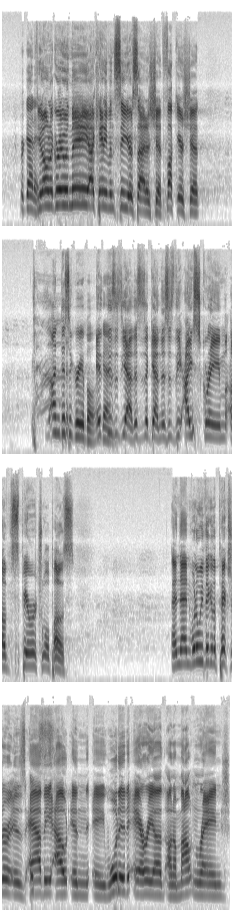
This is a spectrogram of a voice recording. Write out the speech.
Forget If it. you don't agree with me, I can't even see your side of shit. Fuck your shit. Undisagreeable. It, this is yeah. This is again. This is the ice cream of spiritual posts. And then, what do we think of the picture? Is Abby out in a wooded area on a mountain range?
